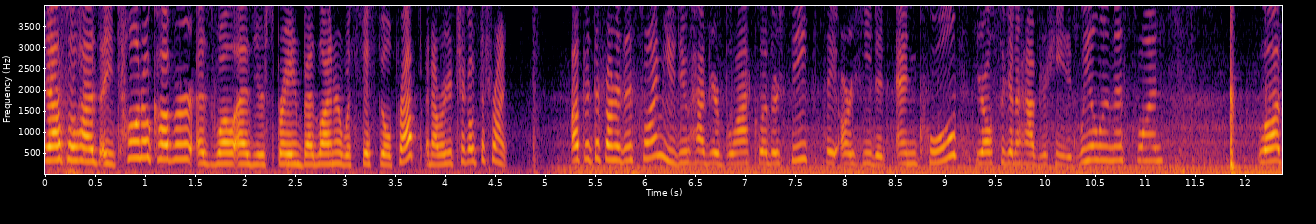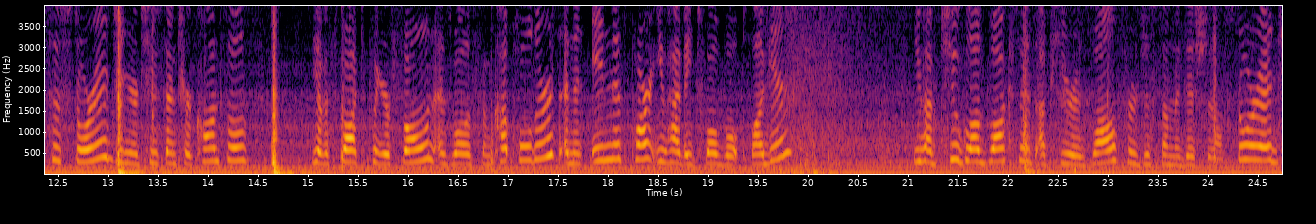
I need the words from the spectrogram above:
It also has a tonneau cover as well as your spray and bed liner with fifth wheel prep. And now we're gonna check out the front. Up at the front of this one, you do have your black leather seats. They are heated and cooled. You're also gonna have your heated wheel in this one. Lots of storage in your two center consoles. You have a spot to put your phone as well as some cup holders. And then in this part, you have a 12 volt plug-in. You have two glove boxes up here as well for just some additional storage.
